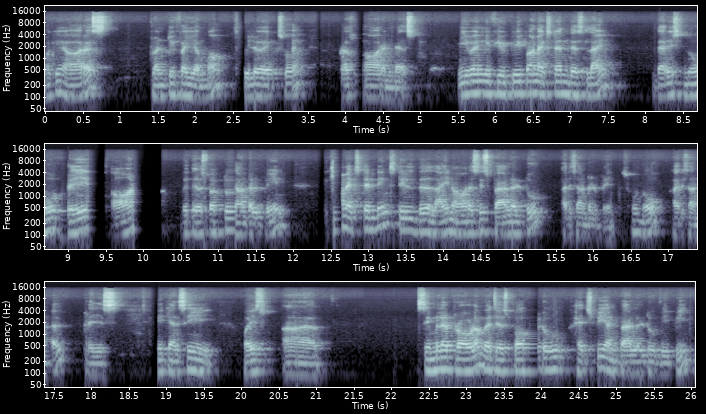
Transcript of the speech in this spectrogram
Okay, RS 25 mm below x y plus R and S. Even if you keep on extend this line, there is no trace on with respect to horizontal plane. Keep on extending, still the line RS is parallel to horizontal plane. So no horizontal trace. We can see wise uh, similar problem which is perpendicular to HP and parallel to VP.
